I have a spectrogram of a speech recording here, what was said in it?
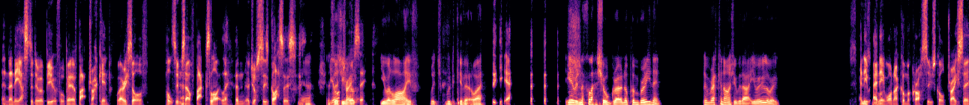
And then he has to do a beautiful bit of backtracking where he sort of pulls himself back slightly and adjusts his glasses. Yeah. And You're says, you're, Tracy. you're alive, which would give it away. yeah. Here in the flesh, all grown up and breathing. I didn't recognise you without your hoop. Any, Excuse me, what- anyone I come across who's called Tracy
